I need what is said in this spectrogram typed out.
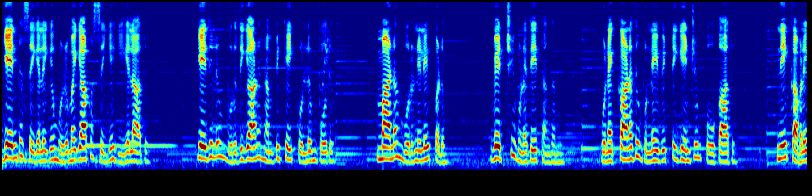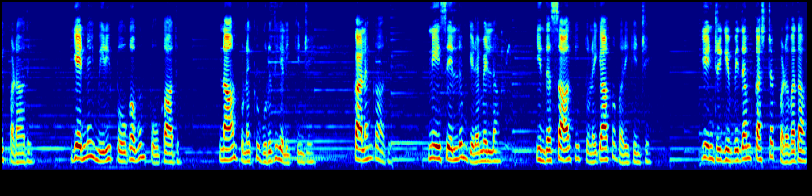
எந்த செயலையும் முழுமையாக செய்ய இயலாது. எதிலும் உறுதியான நம்பிக்கை கொள்ளும் போது மனம் ஒருநிலைப்படும். வெற்றி உனதே தங்கமே. உனக்கானது உன்னை விட்டு என்றும் போகாது. நீ கவலைப்படாது. என்னை மீறி போகவும் போகாது. நான் உனக்கு உறுதியளிக்கின்றேன். கலங்காது. நீ செல்லும் இடமெல்லாம் இந்த சாகி துணையாக வருகின்றேன். இன்று இவ்விதம் கஷ்டப்படுவதால்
